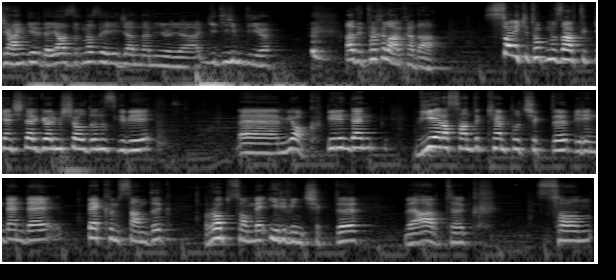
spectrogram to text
Cihangir de yazdık nasıl heyecanlanıyor ya. Gideyim diyor. Hadi takıl arkada. Son iki topumuz artık gençler görmüş olduğunuz gibi. Ee, yok. Birinden Vieira sandık Campbell çıktı. Birinden de Beckham sandık. Robson ve Irvin çıktı. Ve artık son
